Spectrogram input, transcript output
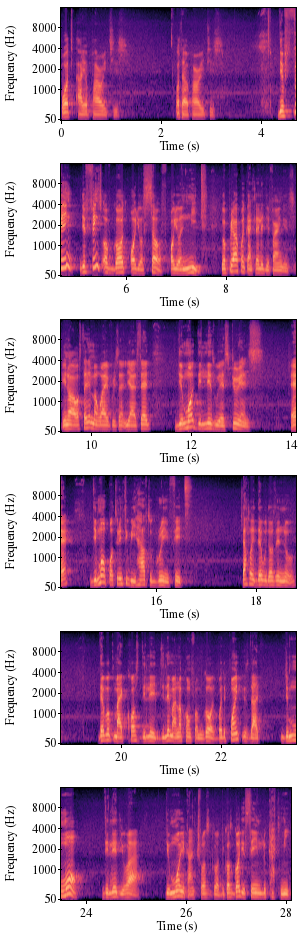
What are your priorities? What are your priorities? The, thing, the things of God or yourself or your need your prayer point can clearly define this. You know, I was telling my wife recently, I said, the more delays we experience, eh, the more opportunity we have to grow in faith. That's what the devil doesn't know. The devil might cause delay. Delay might not come from God. But the point is that the more delayed you are, the more you can trust God. Because God is saying, Look at me.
